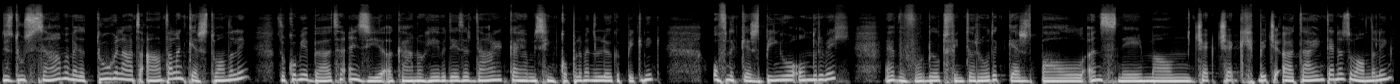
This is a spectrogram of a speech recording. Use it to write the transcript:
Dus doe samen met het toegelaten aantal een kerstwandeling. Zo kom je buiten en zie je elkaar nog even deze dagen. Kan je misschien koppelen met een leuke picknick. Of een kerstbingo onderweg. Bijvoorbeeld vind een rode kerstbal, een sneeman. Check, check. Beetje uitdaging tijdens de wandeling.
